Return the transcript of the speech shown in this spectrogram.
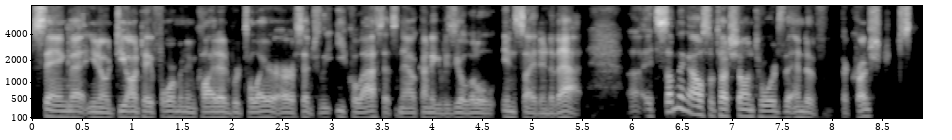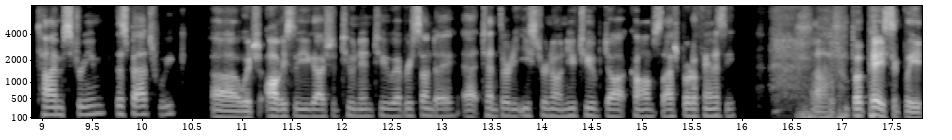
saying that, you know, D'Onta Foreman and Clyde Edwards Helaire are essentially equal assets now kind of gives you a little insight into that. Uh, it's something I also touched on towards the end of the crunch time stream this past week. Uh, which obviously you guys should tune into every Sunday at 10:30 Eastern on youtube.com slash Broto Fantasy. Uh, but basically,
